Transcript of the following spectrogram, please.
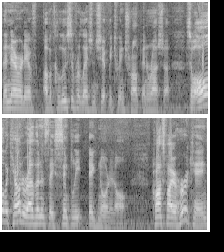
the narrative of a collusive relationship between Trump and Russia. So all the counter evidence, they simply ignored it all. Crossfire Hurricane,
